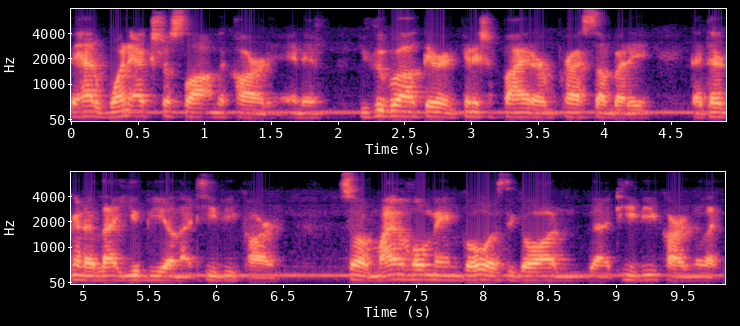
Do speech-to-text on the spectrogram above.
they had one extra slot on the card, and if you could go out there and finish a fight or impress somebody, that they're gonna let you be on that TV card. So my whole main goal was to go on that TV card, and they're like,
